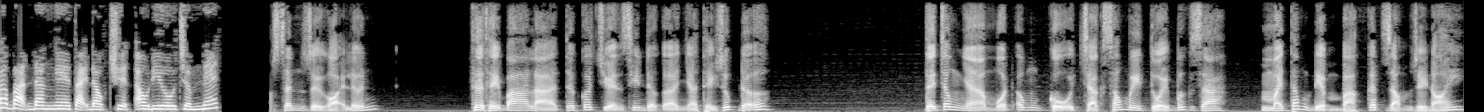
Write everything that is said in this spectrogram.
Các bạn đang nghe tại đọc chuyện audio.net Sân rồi gọi lớn. Thưa thầy ba là tôi có chuyện xin được ở nhờ thầy giúp đỡ. Từ trong nhà một ông cụ chạc 60 tuổi bước ra, mái tóc điểm bạc cất giọng rồi nói.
